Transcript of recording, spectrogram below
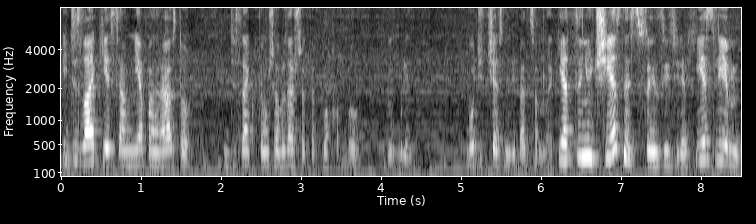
И дизлайки, если вам не понравилось, то дизлайк, потому что я знаю, что это плохо было. Ну, блин. Будьте честны, ребят, со мной. Я ценю честность в своих зрителях. Если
